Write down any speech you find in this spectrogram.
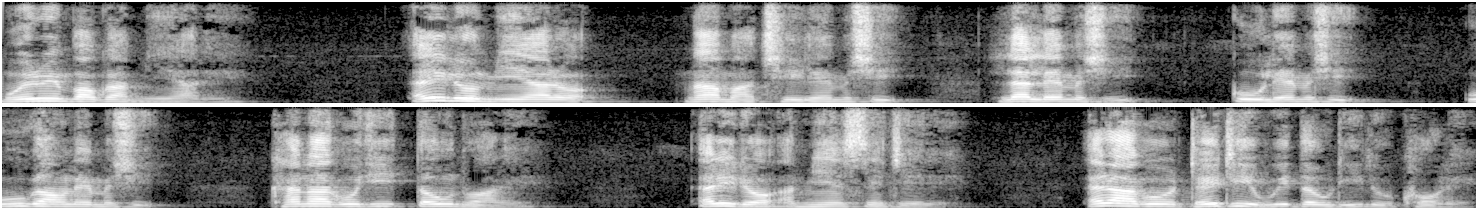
မွေးရင်းပေါက်ကမြင်ရတယ်အဲ့ဒီလိုမြင်ရတော့ငါမှခြေလည်းမရှိလက်လည်းမရှိ ကိုယ်လည်းမရှိဦးခေါင်းလည်းမရှိ ခန္ဓာကိုယ်ကြီးတုံးသွားတယ်အဲ့ဒီတော့အမြင်စင်ကြယ်တယ်အဲ့ဒါကိုဒိဋ္ဌိဝိသုဒ္ဓိလို့ခေါ်တယ်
